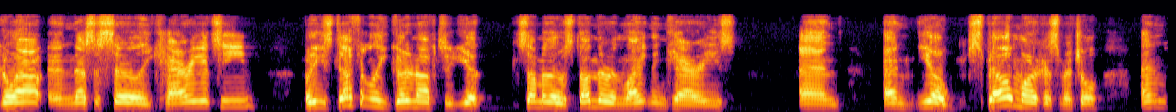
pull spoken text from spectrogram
go out and necessarily carry a team, but he's definitely good enough to get some of those thunder and lightning carries and and you know spell Marcus Mitchell and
